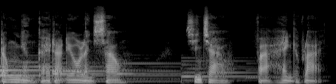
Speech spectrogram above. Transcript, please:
trong những cái radio lần sau. Xin chào và hẹn gặp lại.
